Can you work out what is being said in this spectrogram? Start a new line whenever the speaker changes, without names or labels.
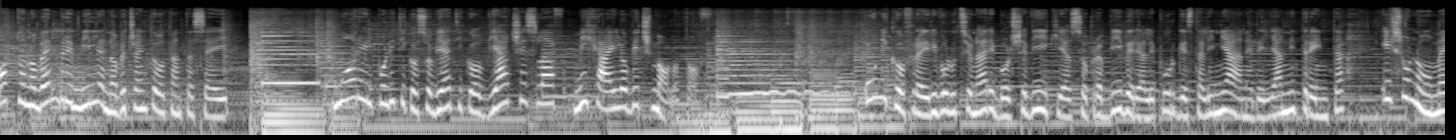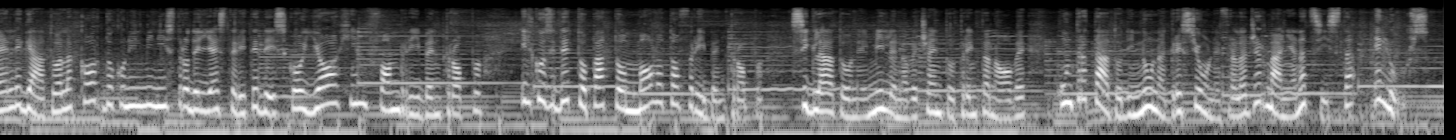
8 novembre 1986. Muore il politico sovietico Vyacheslav Mikhailovich Molotov. Unico fra i rivoluzionari bolscevichi a sopravvivere alle purghe staliniane degli anni 30, il suo nome è legato all'accordo con il ministro degli esteri tedesco Joachim von Ribbentrop, il cosiddetto patto Molotov-Ribbentrop, siglato nel 1939, un trattato di non aggressione fra la Germania nazista e l'URSS.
